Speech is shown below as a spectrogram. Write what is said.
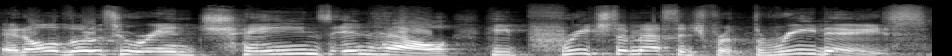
and all those who are in chains in hell. He preached a message for three days.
